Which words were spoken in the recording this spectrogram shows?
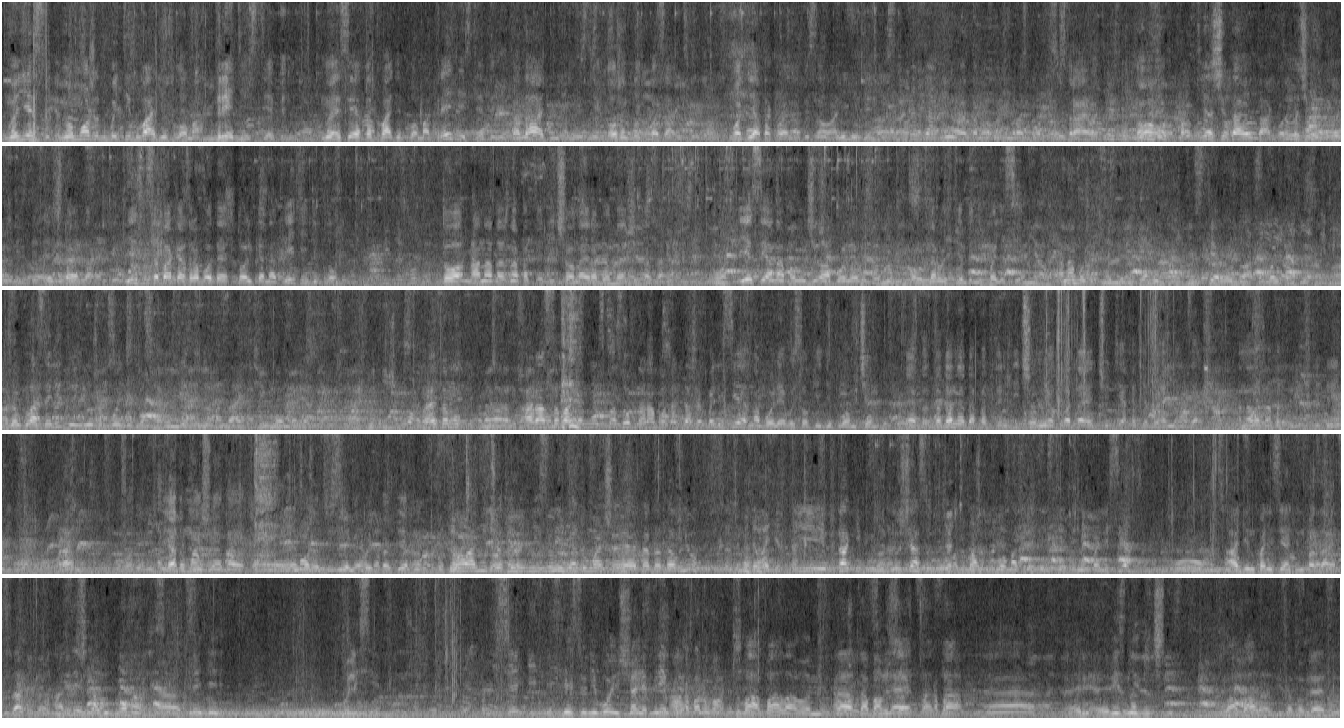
Но, если, но может быть и два диплома третьей степени. Но если это два диплома третьей степени, тогда один из них должен быть по зайцу. Вот я такое написал, они не переписали. Ну, это мы будем разборки устраивать. Но я считаю так, вот почему я считаю так, если собака сработает только на третий диплом, то она должна подтвердить, что она и работает зайцу. Вот. Если она получила более высокий диплом второй степени по лисе, она может пройти в первый класс, только. Уже в класс элиты ей нужен будет диплом второй степени варианте. Поэтому, а раз собака не способна работать даже по лисе на более высокий диплом, чем это, тогда надо подтвердить, что у нее хватает чутья хотя бы гонять зайца. Она должна подтвердить и третий. Правильно? Вот. Я думаю, что это э, может всеми быть поддержано. Но они что-то не внесли, я думаю, что я это додавлю. И так и будет. Но сейчас у него два диплома третьей степени по лисе. э, Один по лисе, один по зайцу. Да? А здесь два диплома э, третьей По лисе. Здесь у него еще, извините, два балла он да, добавляется за э, ре- резнобичность. Два балла добавляется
